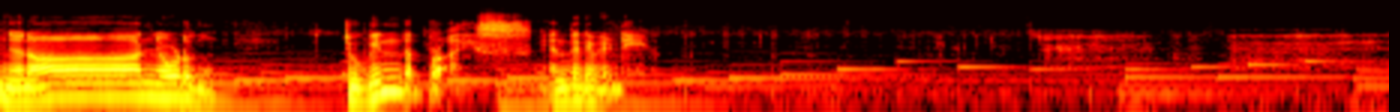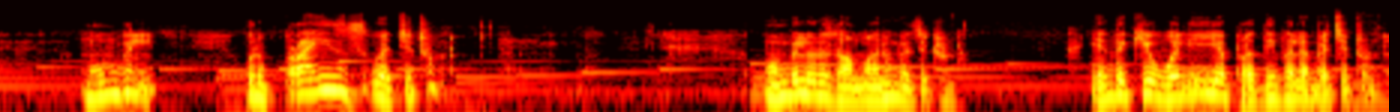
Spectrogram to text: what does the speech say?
ഞാൻ ആഞ്ഞോടുന്നു. ടു വിൻ ദ പ്രൈസ് എന്തിനു വേണ്ടി? മുമ്പിൽ ഒരു പ്രൈസ് വെച്ചിട്ടുണ്ട്. മുമ്പിൽ ഒരു സമ്മാനം വെച്ചിട്ടുണ്ട്. എന്തൊക്കെയോ വലിയ പ്രതിഫലം വെച്ചിട്ടുണ്ട്.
